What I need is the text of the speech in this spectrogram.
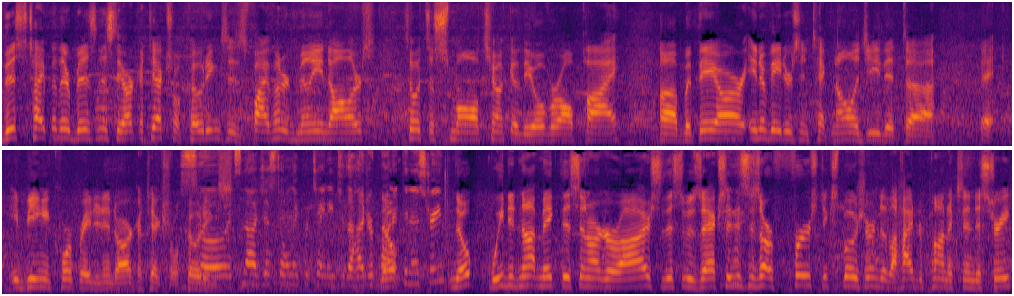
This type of their business, the architectural coatings, is $500 million, so it's a small chunk of the overall pie. Uh, but they are innovators in technology that uh, being incorporated into architectural coatings. So it's not just only pertaining to the hydroponic nope. industry? Nope, we did not make this in our garage. This was actually, this is our first exposure into the hydroponics industry.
